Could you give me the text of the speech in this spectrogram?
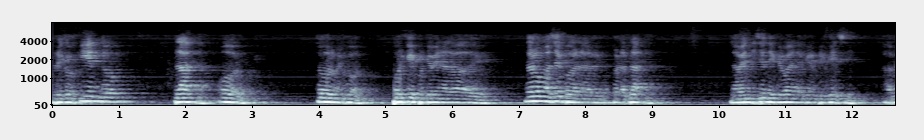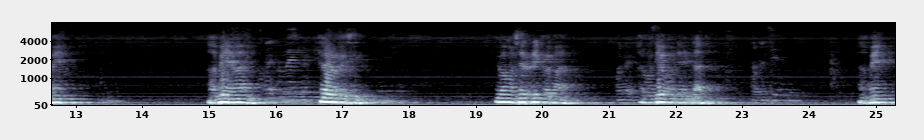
recogiendo plata, oro, todo lo mejor. ¿Por qué? Porque habían alabado a Dios. No lo vamos a hacer por la, por la plata. La bendición de Jehová es la que enriquece. Amén. Amén, hermano. Claro que sí. Y vamos a ser ricos, hermano. Amén. Algún día vamos a tener plata. Amén. Amén.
